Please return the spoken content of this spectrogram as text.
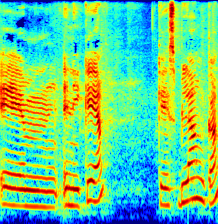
em, en Ikea que es blanca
